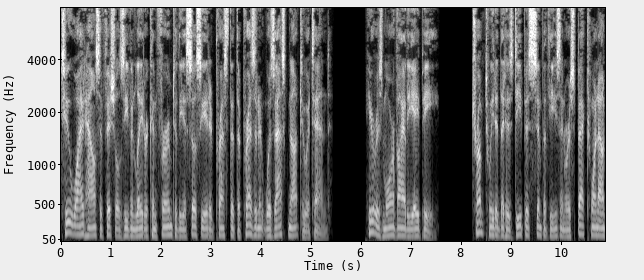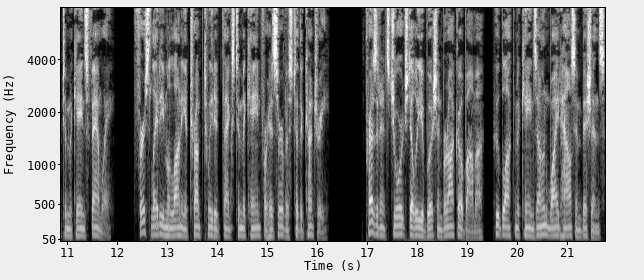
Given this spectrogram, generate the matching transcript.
Two White House officials even later confirmed to the Associated Press that the president was asked not to attend. Here is more via the AP. Trump tweeted that his deepest sympathies and respect went out to McCain's family. First Lady Melania Trump tweeted thanks to McCain for his service to the country. Presidents George W. Bush and Barack Obama, who blocked McCain's own White House ambitions,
